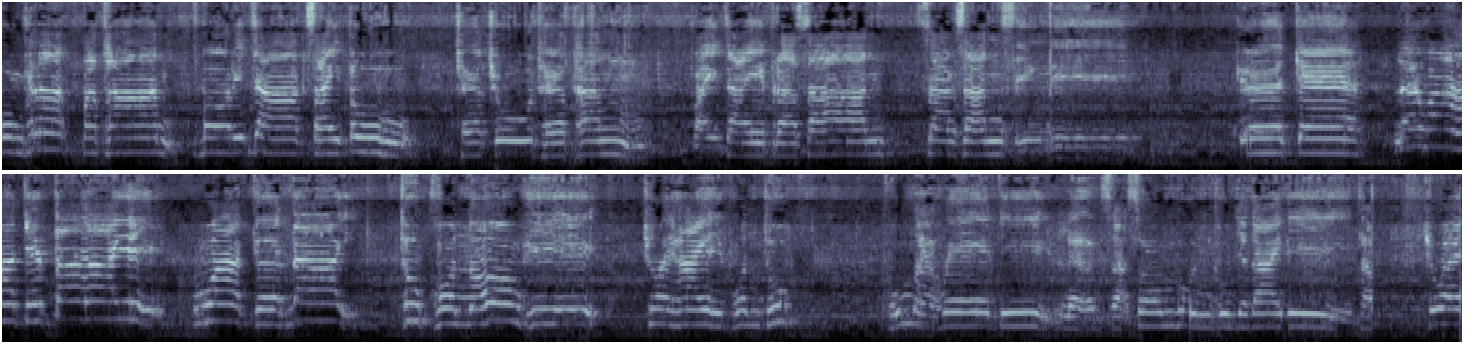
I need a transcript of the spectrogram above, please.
องค์พระประธาน บริจาคใส่ตู้ เชิดชูเถิดท่านไฟใจประสาน สร้างสรรค์สิ่งดี เกิดแก่และว่าเจ็บตาย ว่าเกิดได้ ทุกคนน้องพี่ ช่วยให้พ้นทุกข์คุ้มอเวจีเลิกสะสมบุญคุณจะได้ดีช่วย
